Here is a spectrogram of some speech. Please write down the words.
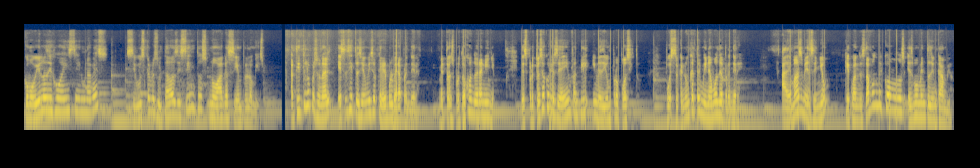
Como bien lo dijo Einstein una vez, si buscas resultados distintos, no hagas siempre lo mismo. A título personal, esta situación me hizo querer volver a aprender. Me transportó cuando era niño, despertó esa curiosidad infantil y me dio un propósito, puesto que nunca terminamos de aprender Además me enseñó que cuando estamos muy cómodos es momento de un cambio,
